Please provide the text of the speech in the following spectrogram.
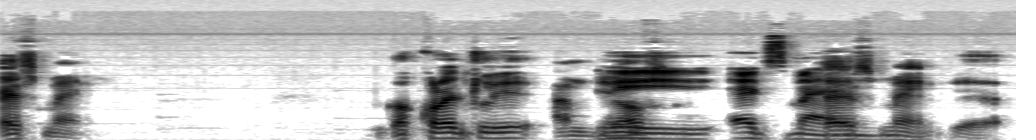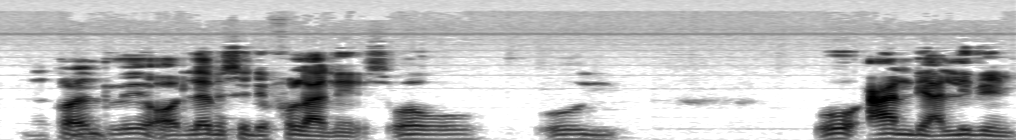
S-men because currently I'm the, the headsman. S-men, yeah. Currently, or let me say the Fulanis who who who earn their living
